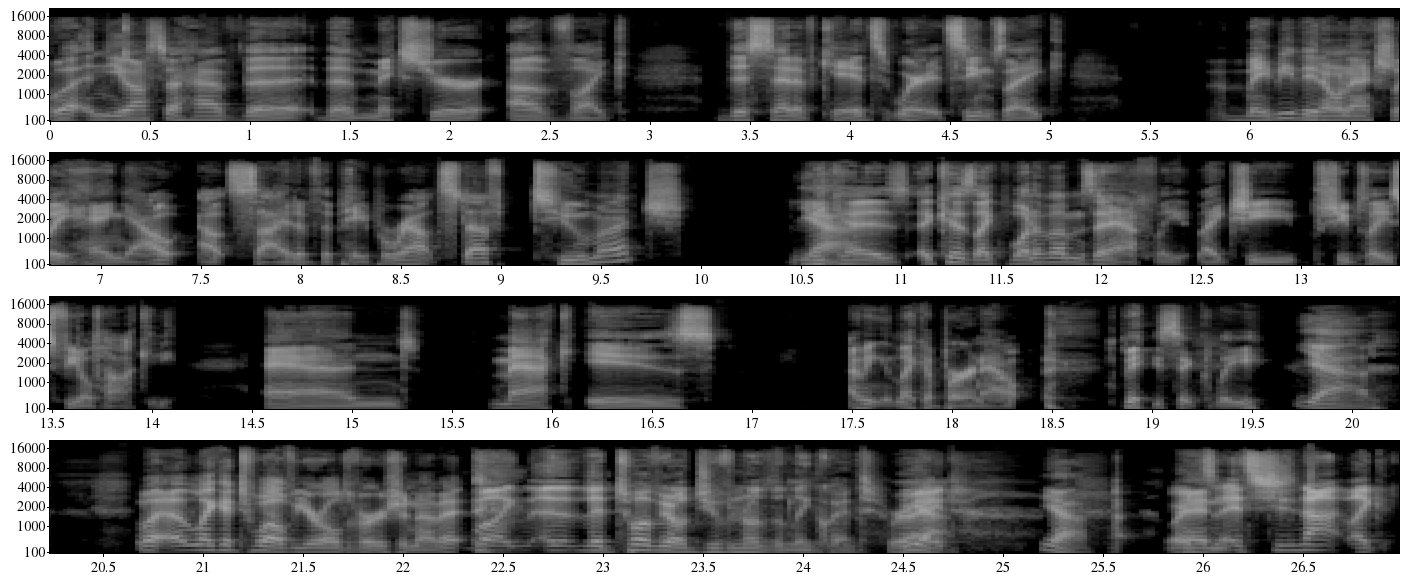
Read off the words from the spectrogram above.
Well, and you also have the the mixture of like this set of kids where it seems like maybe they don't actually hang out outside of the paper route stuff too much. Yeah, because because like one of them is an athlete like she she plays field hockey and mac is i mean like a burnout basically yeah, like a 12 year old version of it well, like uh, the 12 year old juvenile delinquent, right? yeah, Where it's, And- it's she's not like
